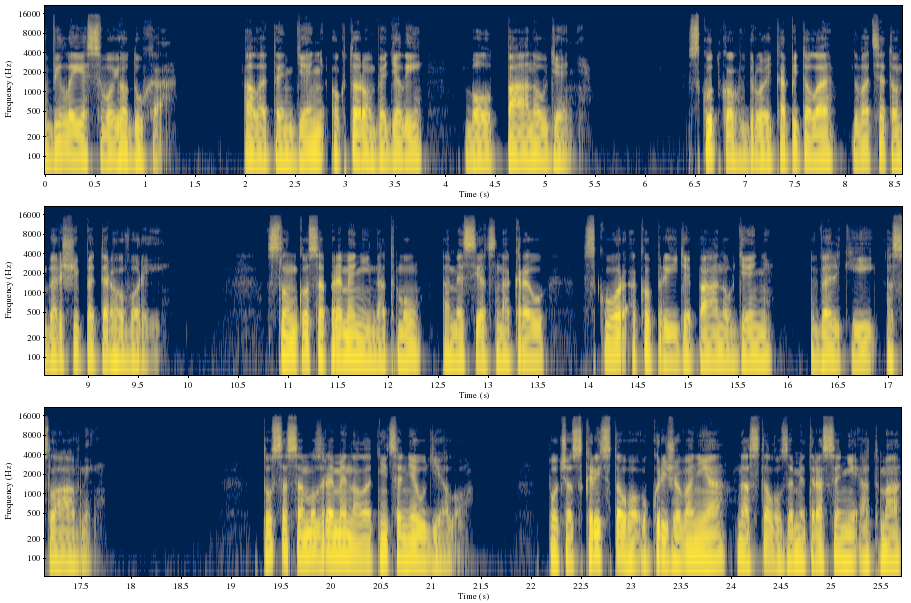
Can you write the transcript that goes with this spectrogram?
vyleje svojho ducha. Ale ten deň, o ktorom vedeli, bol pánov deň. V skutkoch v druhej kapitole, 20. verši Peter hovorí Slnko sa premení na tmu a mesiac na krv, skôr ako príde pánov deň, veľký a slávny. To sa samozrejme na letnice neudialo. Počas Kristovho ukryžovania nastalo zemetrasenie a tma,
